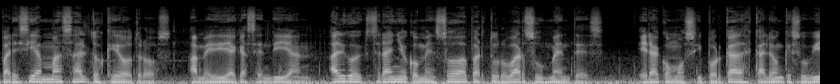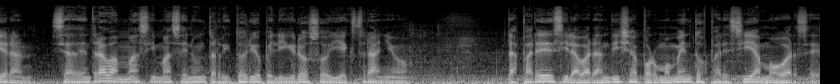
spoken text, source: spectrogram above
parecían más altos que otros. A medida que ascendían, algo extraño comenzó a perturbar sus mentes. Era como si por cada escalón que subieran, se adentraban más y más en un territorio peligroso y extraño. Las paredes y la barandilla por momentos parecían moverse.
